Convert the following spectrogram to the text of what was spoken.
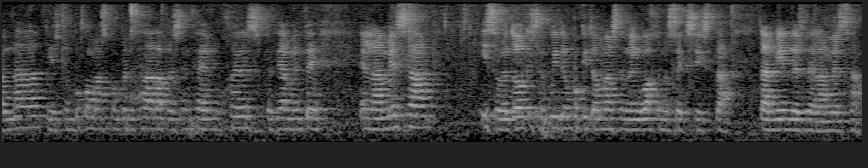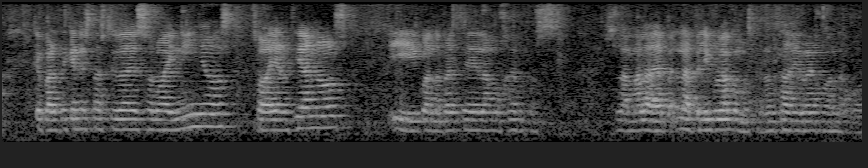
igualdad y esté un poco más compensada la presencia de mujeres, especialmente en la mesa y sobre todo que se cuide un poquito más el lenguaje no sexista también desde la mesa, que parece que en estas ciudades solo hay niños, solo hay ancianos y cuando aparece la mujer pues es la mala de la película como Esperanza Aguirre jugando a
